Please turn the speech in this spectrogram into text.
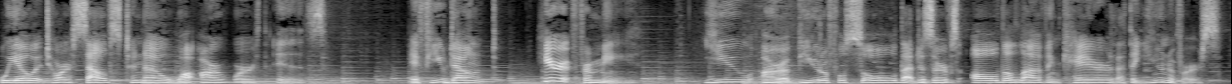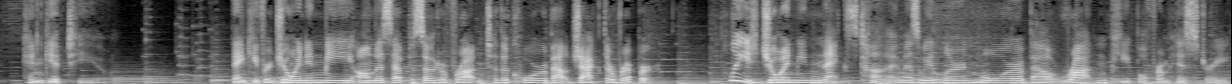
We owe it to ourselves to know what our worth is. If you don't, hear it from me. You are a beautiful soul that deserves all the love and care that the universe can give to you. Thank you for joining me on this episode of Rotten to the Core about Jack the Ripper. Please join me next time as we learn more about rotten people from history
